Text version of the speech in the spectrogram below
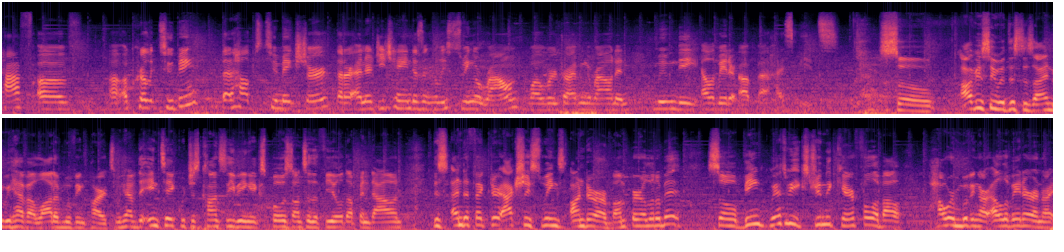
half of uh, acrylic tubing that helps to make sure that our energy chain doesn't really swing around while we're driving around and moving the elevator up at high speeds. So obviously with this design, we have a lot of moving parts. We have the intake, which is constantly being exposed onto the field up and down. This end effector actually swings under our bumper a little bit. So being, we have to be extremely careful about how we're moving our elevator and our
